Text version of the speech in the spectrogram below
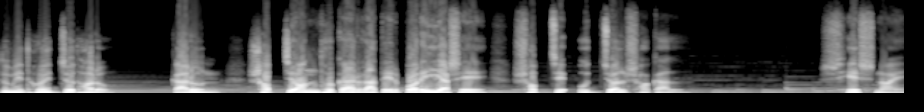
তুমি ধৈর্য ধরো, কারণ সবচেয়ে অন্ধকার রাতের পরেই আসে সবচেয়ে উজ্জ্বল সকাল। শেষ নয়।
